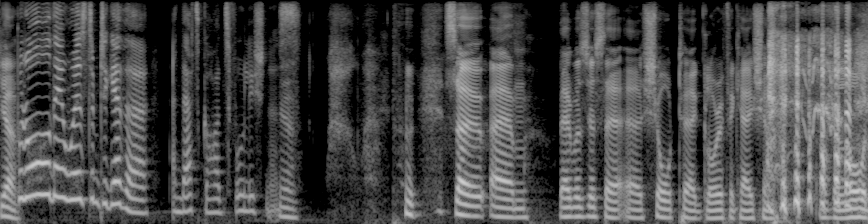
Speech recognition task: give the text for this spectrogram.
Yeah. Put all their wisdom together. And that's God's foolishness. Wow. So um, that was just a, a short uh, glorification of the Lord.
